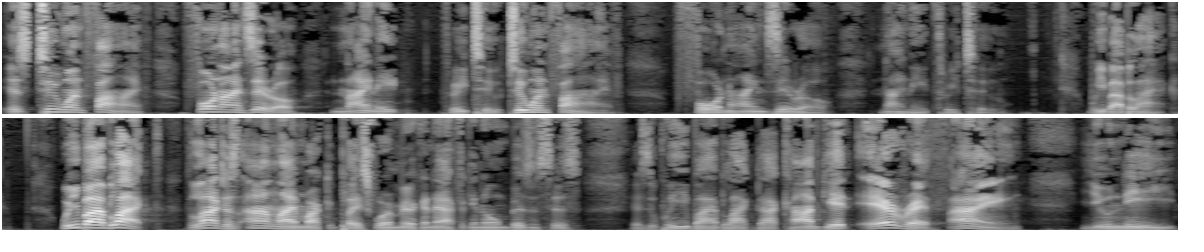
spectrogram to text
is 215 490 9832. 215 490 9832. We Buy Black. We Buy Black, the largest online marketplace for American African owned businesses, is WeBuyBlack.com. Get everything you need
